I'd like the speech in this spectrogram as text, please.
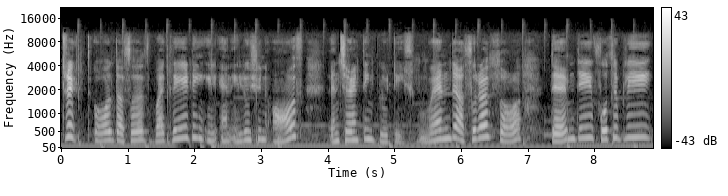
tricked all the asuras by creating an illusion of enchanting beauties. When the asuras saw them, they forcibly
